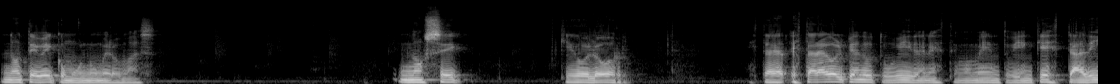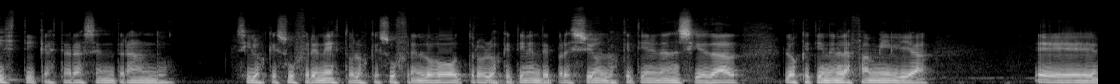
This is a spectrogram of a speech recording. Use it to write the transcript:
no te ve como un número más. No sé qué dolor estará golpeando tu vida en este momento y en qué estadística estarás entrando. Si los que sufren esto, los que sufren lo otro, los que tienen depresión, los que tienen ansiedad, los que tienen la familia eh,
